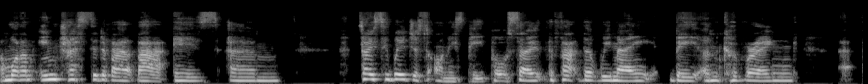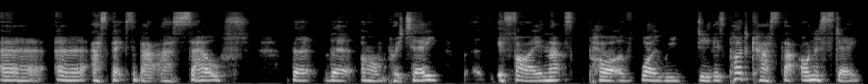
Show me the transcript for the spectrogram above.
And what I'm interested about that is um Tracy, we're just honest people. So the fact that we may be uncovering uh, uh, aspects about ourselves that that aren't pretty, if fine, that's part of why we do this podcast, that honesty.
